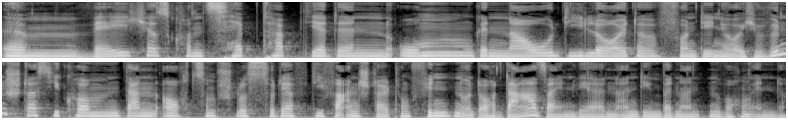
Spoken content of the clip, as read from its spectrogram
Ähm, welches Konzept habt ihr denn, um genau die Leute, von denen ihr euch wünscht, dass sie kommen, dann auch zum Schluss zu der die Veranstaltung finden und auch da sein werden an dem benannten Wochenende?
